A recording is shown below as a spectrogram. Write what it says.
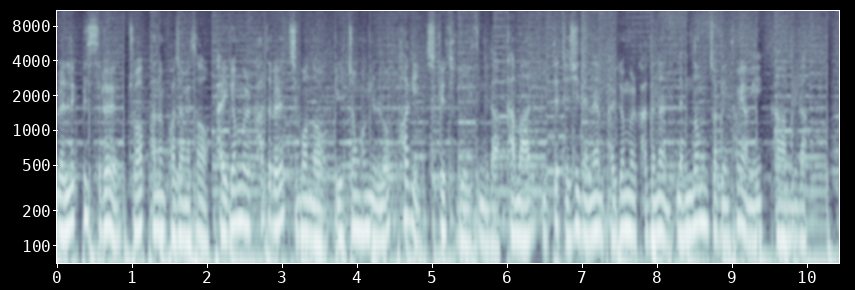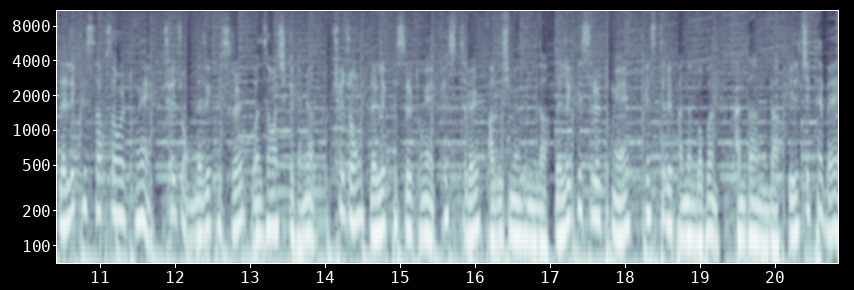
렐릭 피스를 조합하는 과정에서 발견물 카드를 집어넣어 일정 확률로 파기시킬 수도 있습니다. 다만 이때 제시되는 발견물 카드는 랜덤적인 성향이 강합니다. 렐릭 피스 합성을 통해 최종 렐릭 피스를 완성하시게 되면 최종 렐릭 피스를 통해 퀘스트를 받으시면 됩니다. 렐릭 피스를 통해 퀘스트를 받는 법은 간단합니다. 일지 탭에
